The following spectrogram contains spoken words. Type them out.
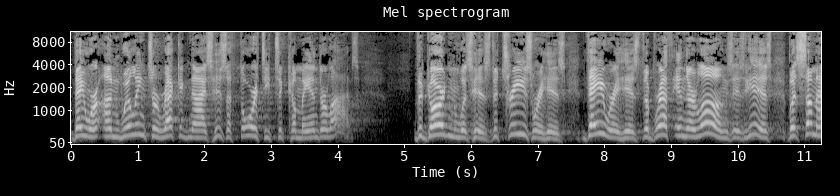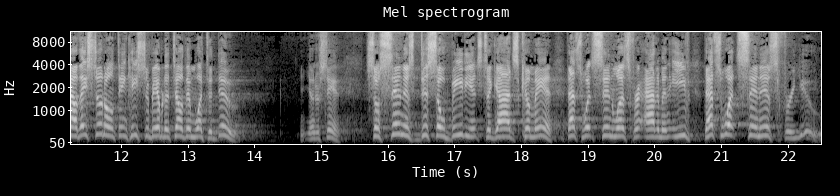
They were unwilling to recognize His authority to command their lives. The garden was His, the trees were His, they were His, the breath in their lungs is His, but somehow they still don't think He should be able to tell them what to do. You understand? So sin is disobedience to God's command. That's what sin was for Adam and Eve. That's what sin is for you.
